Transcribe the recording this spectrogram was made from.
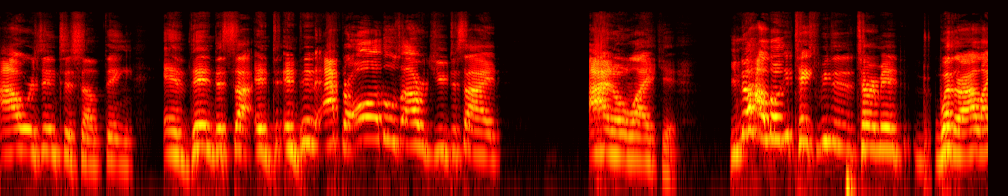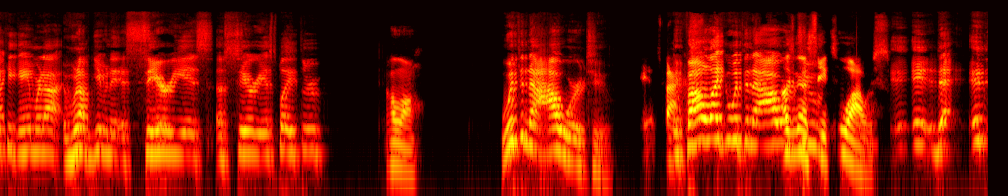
hours into something and then decide and, and then after all those hours you decide I don't like it. You know how long it takes me to determine whether I like a game or not when I'm giving it a serious a serious playthrough? How long? Within an hour or two. Facts. If I don't like it within an hour I was gonna two, say two hours. it, it, it, I was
